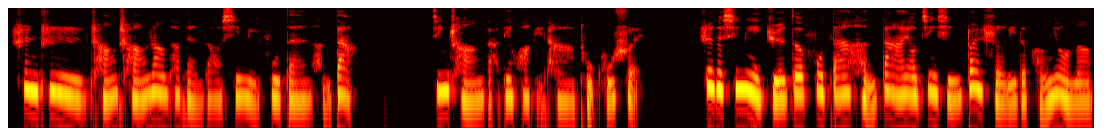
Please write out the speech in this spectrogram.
甚至常常让他感到心理负担很大。经常打电话给他吐苦水，这个心里觉得负担很大，要进行断舍离的朋友呢，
